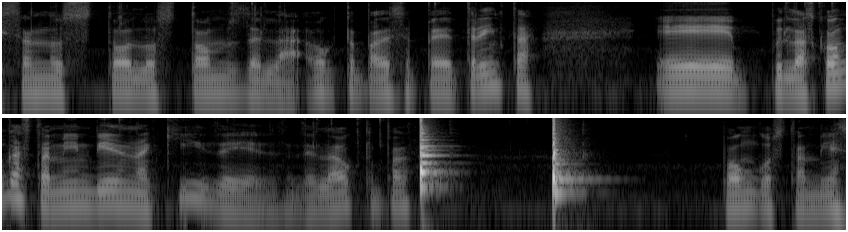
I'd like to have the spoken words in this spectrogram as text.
Están los, todos los toms de la Octopad SPD30. Eh, pues las congas también vienen aquí de, de la Octopad. Pongos también.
